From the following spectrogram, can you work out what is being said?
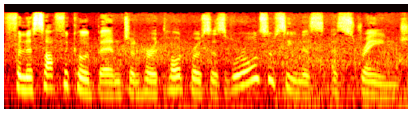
philosophical bent and her thought process were also seen as, as strange.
